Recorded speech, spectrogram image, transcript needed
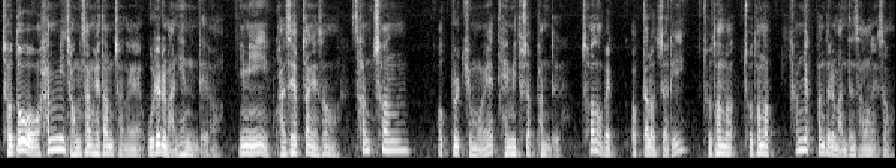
저도 한미 정상회담 전에 우려를 많이 했는데요. 이미 관세 협상에서 3천 억 불 규모의 대미 투자 펀드, 1,500억 달러짜리 조선업, 조선업 협력 펀드를 만든 상황에서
